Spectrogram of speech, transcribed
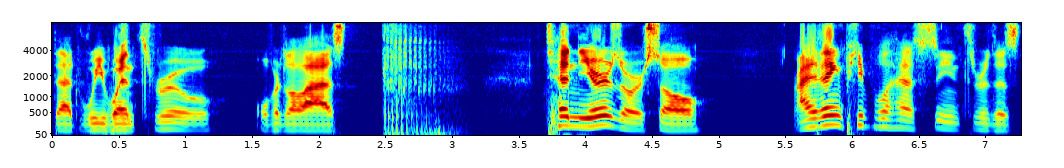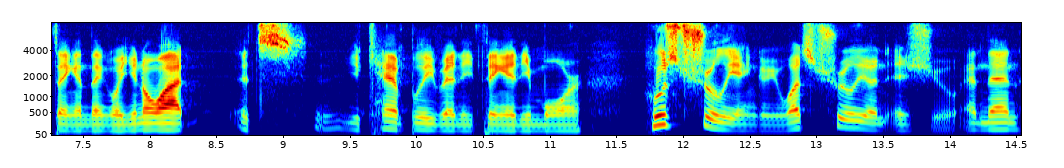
that we went through over the last 10 years or so, I think people have seen through this thing and then go, you know what? It's you can't believe anything anymore. Who's truly angry? What's truly an issue? And then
